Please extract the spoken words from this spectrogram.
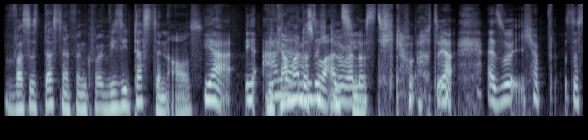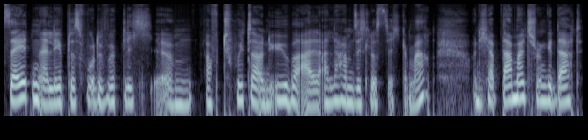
was ist das denn für ein Quatsch? Wie sieht das denn aus? Ja, wie kann man das nur anziehen? lustig gemacht. Ja, also ich habe das selten erlebt. Das wurde wirklich ähm, auf Twitter und überall. Alle haben sich lustig gemacht. Und ich habe damals schon gedacht,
